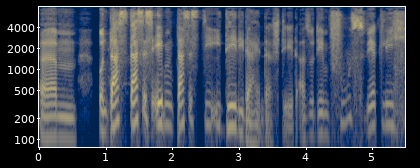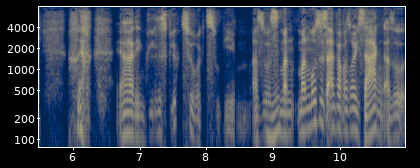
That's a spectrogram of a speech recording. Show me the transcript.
Ähm, und das, das ist eben, das ist die Idee, die dahinter steht. Also dem Fuß wirklich, ja, den, das Glück zurückzugeben. Also mhm. es, man, man muss es einfach, was soll ich sagen? Also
